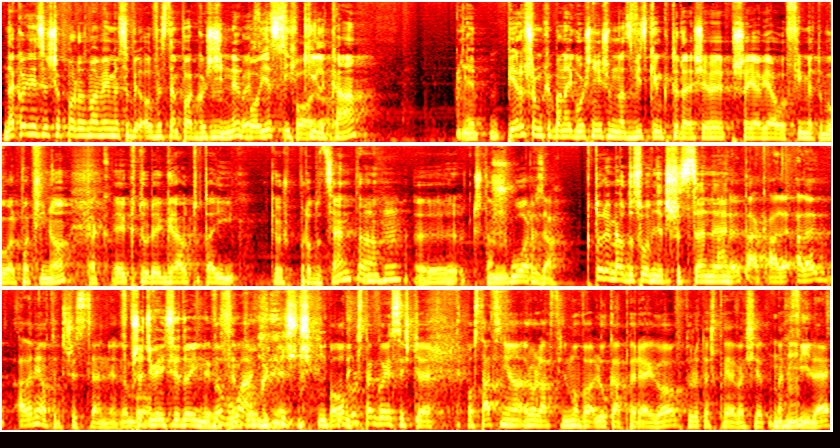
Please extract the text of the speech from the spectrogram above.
Na koniec jeszcze porozmawiamy sobie o występach gościnnych, bo jest, bo jest ich kilka. Pierwszym, chyba najgłośniejszym nazwiskiem, które się przejawiało w filmie, to był Al Pacino, tak. Y, który grał tutaj jakiegoś producenta, mhm. Y, czy tam... Schwarza który miał dosłownie trzy sceny. Ale tak, ale, ale, ale miał te trzy sceny. No w bo, przeciwieństwie do innych no występów. Właśnie, bo oprócz tego jest jeszcze ostatnia rola filmowa Luca Perego, który też pojawia się na mhm. chwilę.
